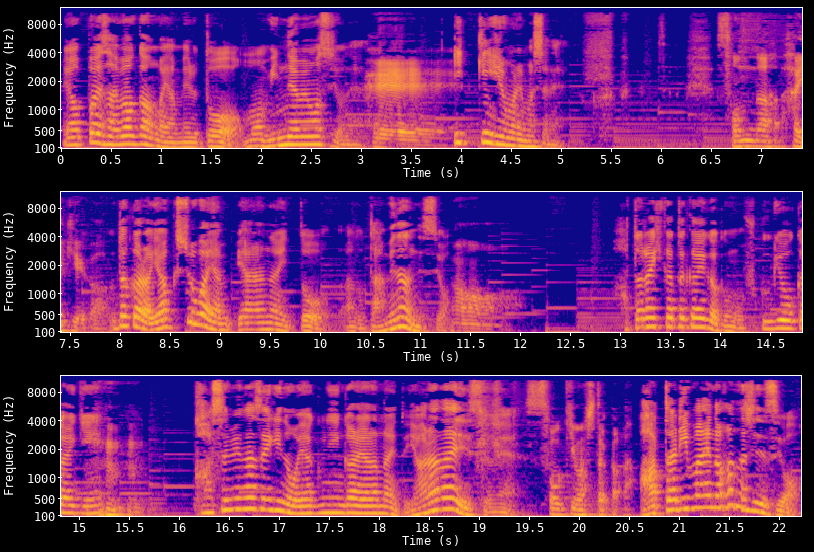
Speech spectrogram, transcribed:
やっぱり裁判官が辞めると、もうみんな辞めますよねあ。。へえ。一気に広まりましたね。そんな背景が。だから役所がややらないと、あの、ダメなんですよ。あ働き方改革も副業解あ。禁、霞が関のお役人からやらないとやらないですよね。そうきましたか。当たり前の話ですよ。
